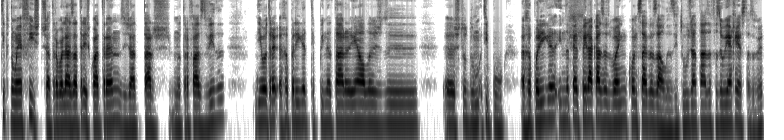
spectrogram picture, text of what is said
tipo, não é fixe. Já trabalhas há 3, 4 anos e já estás noutra fase de vida e a outra a rapariga, tipo, ainda estar em aulas de eh, estudo, tipo, a rapariga ainda pede para ir à casa de banho quando sai das aulas e tu já estás a fazer o IRS, estás a ver?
